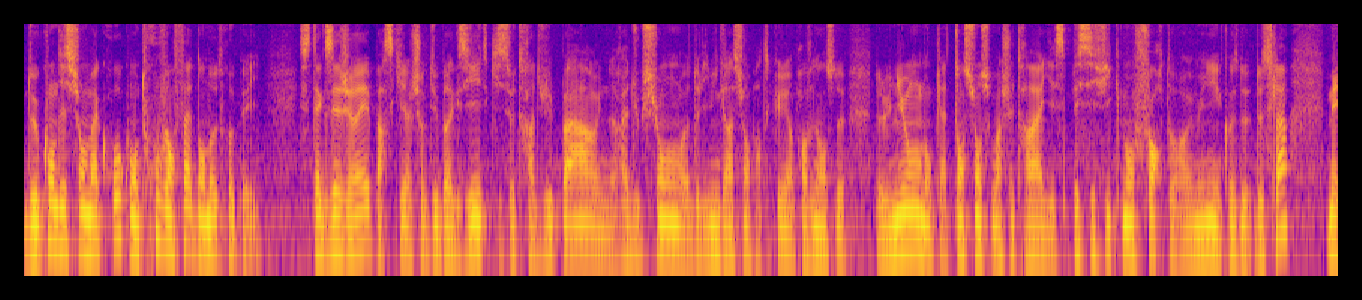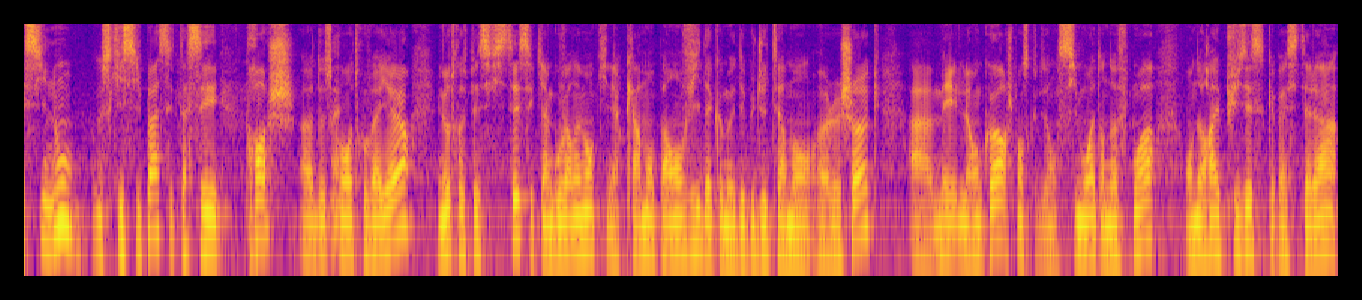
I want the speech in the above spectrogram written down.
de conditions macro qu'on trouve en fait dans d'autres pays. C'est exagéré parce qu'il y a le choc du Brexit qui se traduit par une réduction de l'immigration, en particulier en provenance de, l'Union. Donc la tension sur le marché du travail est spécifiquement forte au Royaume-Uni à cause de, cela. Mais sinon, ce qui s'y passe est assez proche euh, de ce qu'on retrouve ailleurs. Une autre spécificité, c'est qu'il y a un gouvernement qui n'a clairement pas envie d'accommoder budgétairement euh, le choc. Euh, mais là encore, je pense que dans six mois, dans neuf mois, on aura épuisé cette capacité-là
